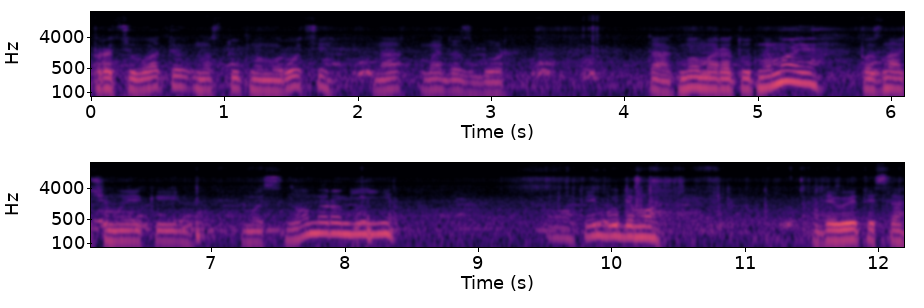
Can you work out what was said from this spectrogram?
працювати в наступному році на медозбор. Так, номера тут немає, позначимо який якимось номером її. От, і будемо дивитися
